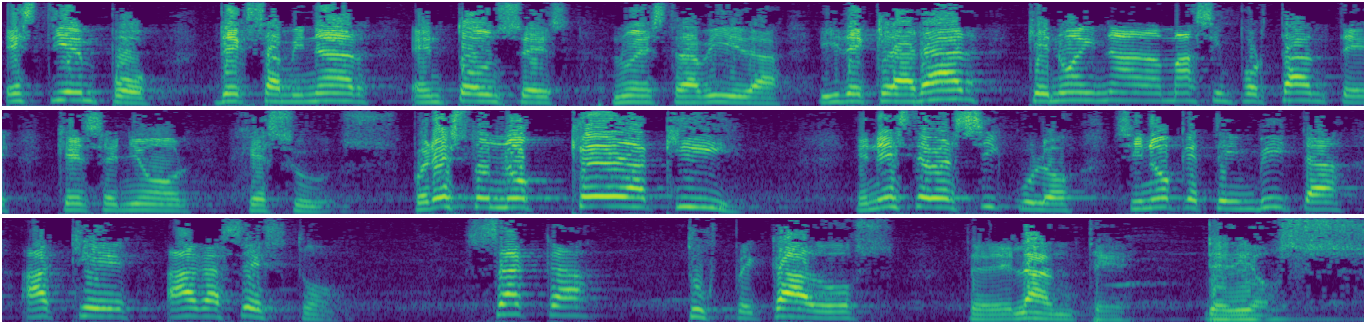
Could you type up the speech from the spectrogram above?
Es tiempo de examinar entonces nuestra vida y declarar que no hay nada más importante que el Señor Jesús. Pero esto no queda aquí. en este versículo, sino que te invita a que hagas esto. Saca tus pecados de delante de Dios.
